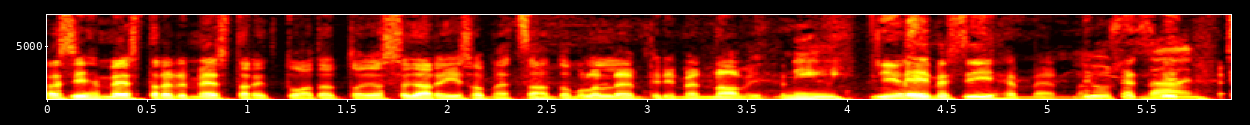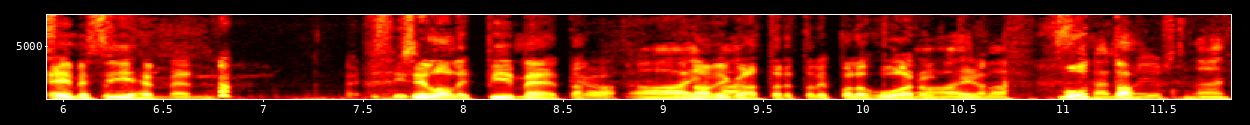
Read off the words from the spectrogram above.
Vai siihen mestareiden mestarit tuotantoon, jossa Jari Isometsä antoi mulle lempinimen Navi. Niin, Niin, Ei me siihen mennä. just näin. Ei me siihen mennä. Silloin oli pimeetä. Ja navigaattorit oli paljon huonompia. Aivan, Mutta on just näin.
